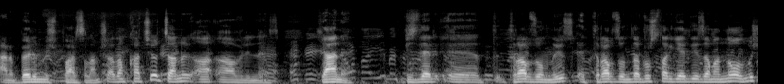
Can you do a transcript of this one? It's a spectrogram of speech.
Yani bölünmüş, parçalanmış. Adam kaçıyor canı a- avlinden. Yani bizler e, Trabzonluyuz. E, Trabzon'da Ruslar geldiği zaman ne olmuş?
